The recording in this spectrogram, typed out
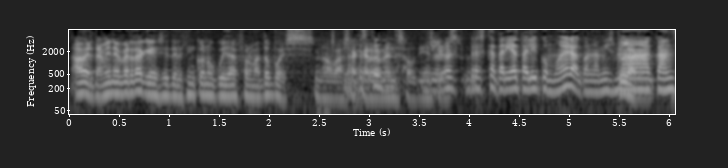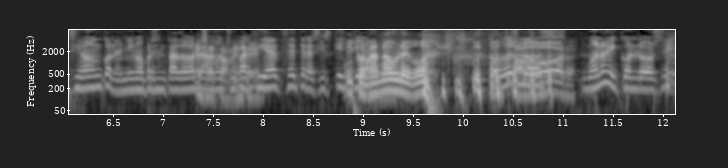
A ver, también es verdad que si Telecinco no cuida el formato, pues no va a Es sacar que grandes yo audiencias. los rescataría tal y como era, con la misma Claro. canción, con el mismo presentador, Ramón Chu. García, etcétera. Si es que Y yo con Ana Obregón. todos Por los favor. bueno y con los eh,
